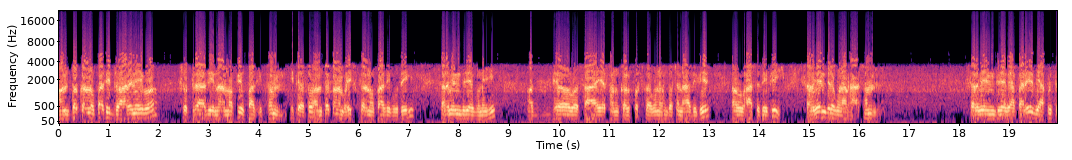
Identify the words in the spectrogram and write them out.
अंतकरण उपाधि द्वारा नहीं सूत्रादि नाम अपनी उपाधित्व इत अंतकरण बहिष्करण उपाधि भूत ही, सर्वेन्द्रिय गुण ही, अध्यवसाय संकल्प श्रवण वचन आदि भी अवभाषते थी सर्वेन्द्र गुणाभाषण सर्वेन्द्रिय व्यापारी व्यापृत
